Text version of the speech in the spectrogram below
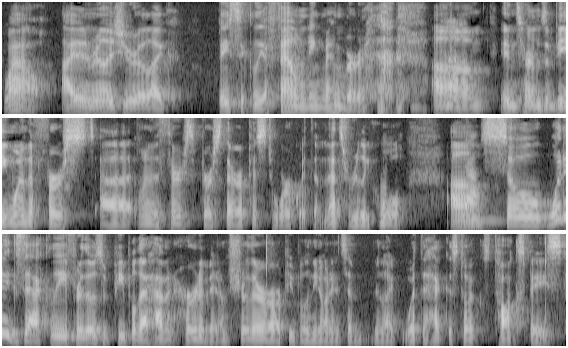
Wow, I didn't realize you were like basically a founding member um, in terms of being one of the first uh, one of the thir- first therapists to work with them. That's really hmm. cool. Um, yeah. So, what exactly, for those of people that haven't heard of it, I'm sure there are people in the audience that be like, "What the heck is Talk- Talkspace?"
